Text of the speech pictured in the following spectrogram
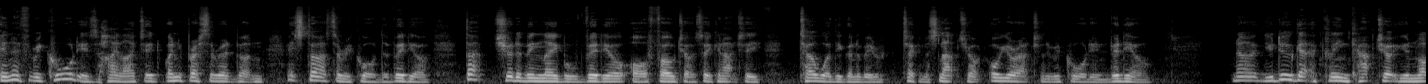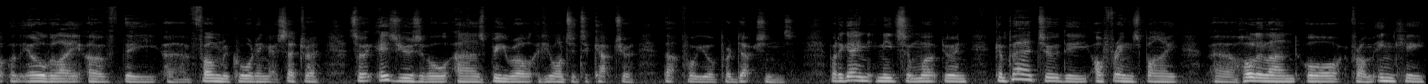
And if the record is highlighted, when you press the red button, it starts to record the video. That should have been labeled video or photo, so you can actually tell whether you're going to be taking a snapshot or you're actually recording video. Now you do get a clean capture, you unlock with the overlay of the uh, phone recording etc. So it is usable as b-roll if you wanted to capture that for your productions. But again it needs some work doing compared to the offerings by uh, Hollyland or from Inkee.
